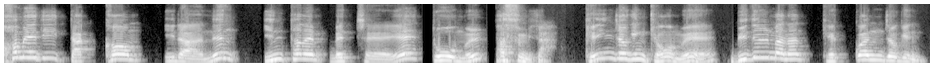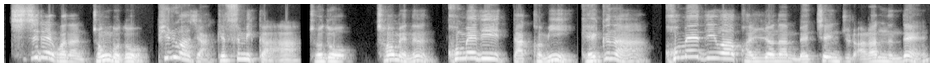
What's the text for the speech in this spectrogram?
코메디닷컴이라는 인터넷 매체의 도움을 받습니다. 개인적인 경험 외에 믿을 만한 객관적인 치질에 관한 정보도 필요하지 않겠습니까? 저도 처음에는 코메디닷컴이 개그나 코미디와 관련한 매체인 줄 알았는데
